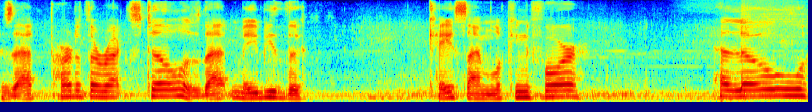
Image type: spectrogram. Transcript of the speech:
Is that part of the wreck still? Is that maybe the case I'm looking for? Hello?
